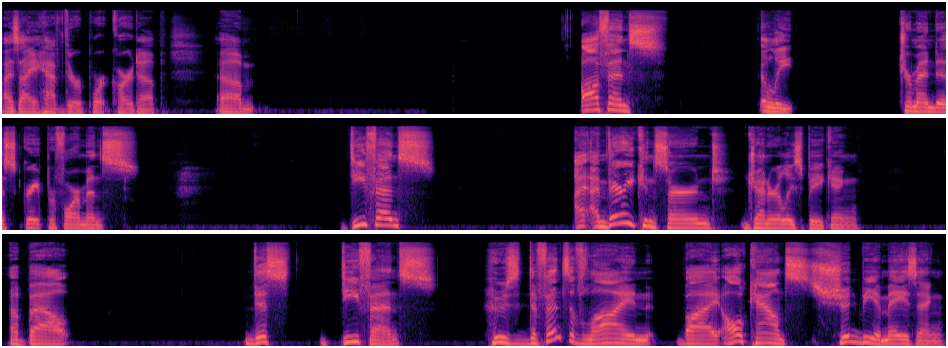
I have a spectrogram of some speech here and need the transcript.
as I have the report card up. Um, offense, elite, tremendous, great performance. Defense, I, I'm very concerned, generally speaking, about this defense, whose defensive line, by all counts, should be amazing,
